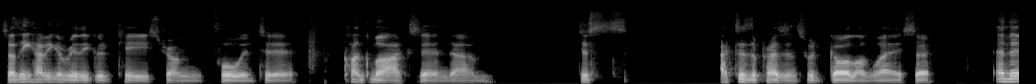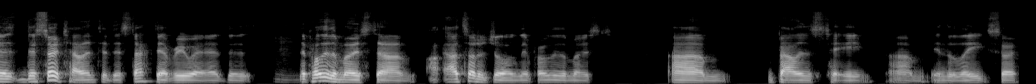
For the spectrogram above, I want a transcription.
So I think having a really good key, strong forward to clunk marks and um, just act as a presence would go a long way. So, and they're they're so talented. They're stacked everywhere. They're mm. they're probably the most um, outside of Geelong. They're probably the most um, balanced team um, in the league. So,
